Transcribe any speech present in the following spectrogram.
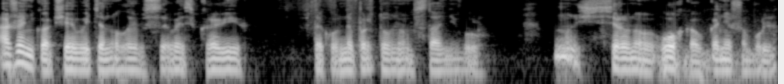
А Женьку взагалі витягнули весь в крові, в такому непритомному стані був. Ну, все одно охкав, звісно, больно.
